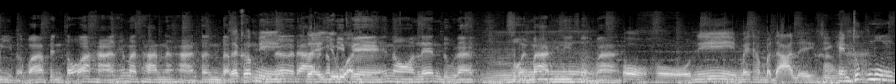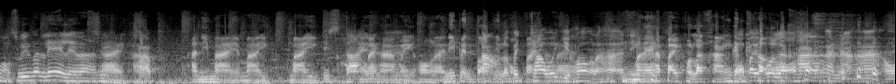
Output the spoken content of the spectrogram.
มีแบบว่าเป็นโต๊ะอาหารให้มาทานอาหารตอนแบบแล้วก็มีดินเนอร์ได้เปลแล้วก็มียวน เปลให้นอนเล่นดูได้สวยมากที่นี่สวยมาก โอ้โห นี่ไม่ธรรมดาเลยจริงๆเห็นทุกมุมของสวีทวันเล่เลยป่ะพี่ ใช่คครัรับ บ อันนี้มามาอีกมาอีกอีกสไตห้องล์แล้วฮะหนึ่ง มาอีกห้องแล้วอันนี้เป็นตอนอ้าวที่เราผมไปไปเช่าไว้ครั้งกี่ห้องแล้วฮะอันนี้ไม่ฮะไปคนละครั้งกันอ๋อไปรับคนละครั้งกันนะฮะอ๋อ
